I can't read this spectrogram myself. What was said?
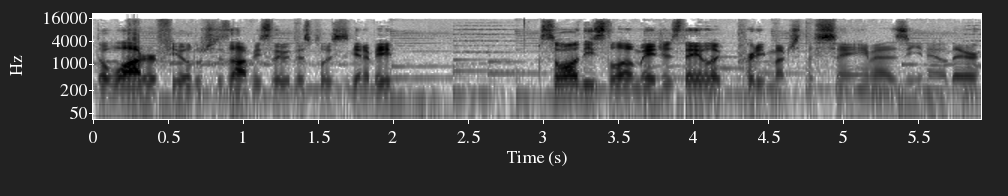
the water field, which is obviously what this place is going to be. So all these low mages, they look pretty much the same as, you know, their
